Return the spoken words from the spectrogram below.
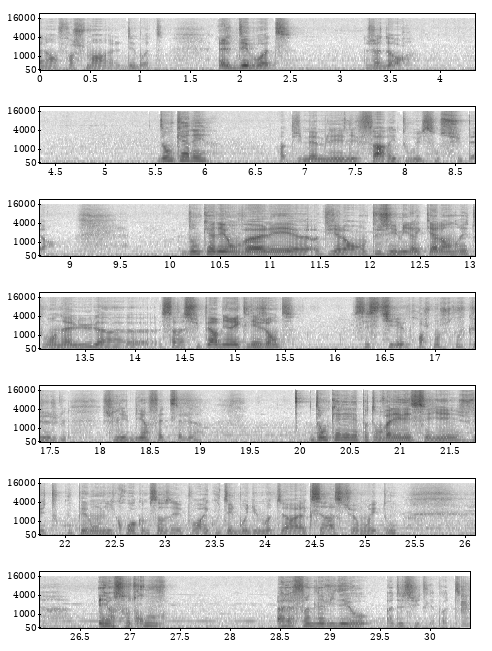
Ah non, franchement, elle déboîte. Elle déboîte. J'adore. Donc allez. Ah puis même les, phares et tout, ils sont super. Donc allez, on va aller... Euh, puis alors en plus j'ai mis la calandre et tout en alu là. Euh, ça va super bien avec les jantes. C'est stylé, franchement je trouve que je, je l'ai bien faite celle-là. Donc allez les potes, on va aller l'essayer. Je vais tout couper mon micro, comme ça vous allez pouvoir écouter le bruit du moteur à l'accélération et tout. Et on se retrouve à la fin de la vidéo. A de suite les potes.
